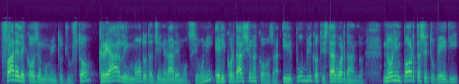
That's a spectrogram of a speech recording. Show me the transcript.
fare le cose al momento giusto, crearle in modo da generare emozioni e ricordarsi una cosa, il pubblico ti sta guardando. Non importa se tu vedi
